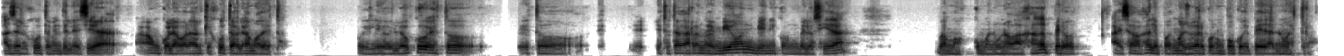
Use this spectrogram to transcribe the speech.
ayer justamente le decía a un colaborador que justo hablábamos de esto. Pues le digo, loco, esto, esto, esto está agarrando envión, viene con velocidad, vamos como en una bajada, pero a esa bajada le podemos ayudar con un poco de pedal nuestro.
